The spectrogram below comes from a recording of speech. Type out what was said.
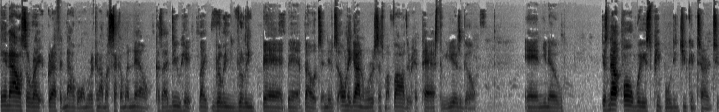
And I also write graphic novel. I'm working on my second one now because I do hit like really, really bad, bad bouts, and it's only gotten worse since my father had passed three years ago. And you know, there's not always people that you can turn to,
